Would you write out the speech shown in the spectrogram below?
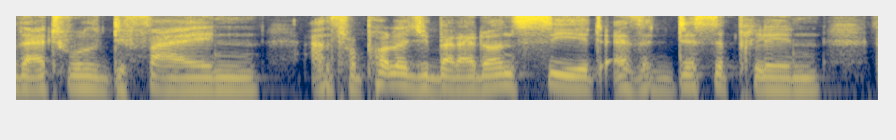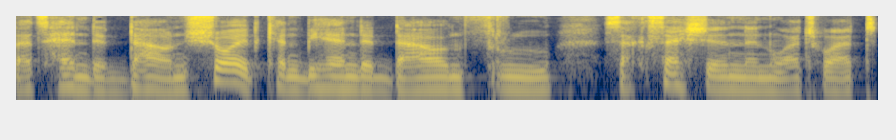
that will define anthropology, but I don't see it as a discipline that's handed down. Sure, it can be handed down through succession and what what,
